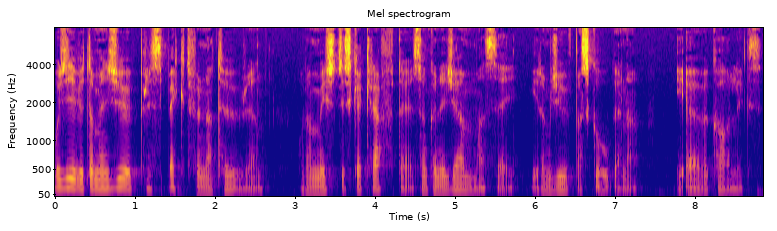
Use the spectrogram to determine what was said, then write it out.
och givit dem en djup respekt för naturen och de mystiska krafter som kunde gömma sig i de djupa skogarna i Överkalix.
